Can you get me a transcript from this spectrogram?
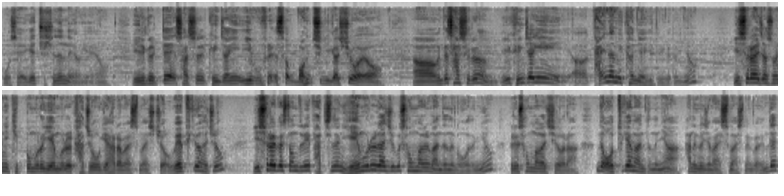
모세에게 주시는 내용이에요. 읽을 때 사실 굉장히 이 부분에서 멈추기가 쉬워요. 어, 근데 사실은 이게 굉장히 어, 다이나믹한 얘기들이거든요. 이스라엘 자손이 기쁨으로 예물을 가져오게 하라 말씀하시죠. 왜 필요하죠? 이스라엘 백성들이 바치는 예물을 가지고 성막을 만드는 거거든요. 그리고 성막을 지어라. 근데 어떻게 만드느냐 하는 걸 이제 말씀하시는 거예요. 근데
